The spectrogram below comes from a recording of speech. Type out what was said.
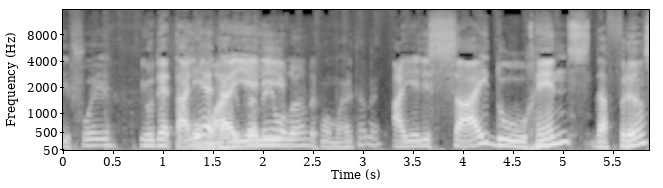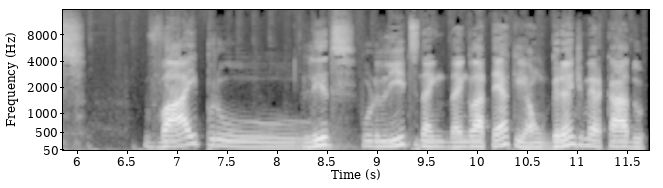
E foi. E o detalhe é, Romário daí também ele. Holanda. O Romário também. Aí ele sai do Rennes, da França, vai pro Leeds. por Leeds da, In- da Inglaterra, que é um grande mercado,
